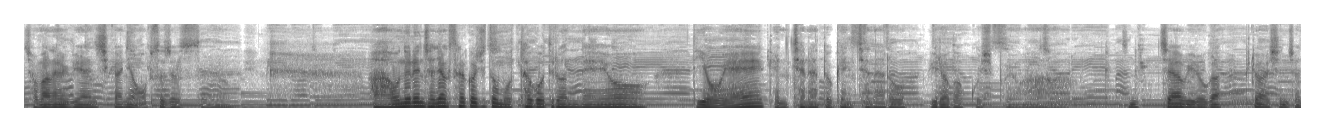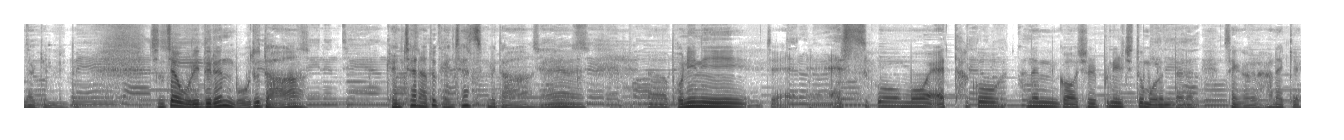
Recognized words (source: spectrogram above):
저만을 위한 시간이 없어졌어요. 아, 오늘은 저녁 설거지도 못하고 들었네요. 디오의 괜찮아도 괜찮아로 위로받고 싶어요. 아, 진짜 위로가 필요하신 저녁입니다. 진짜 우리들은 모두 다 괜찮아도 괜찮습니다. 예. 어, 본인이 이제 애쓰고 뭐 애타고 하는 것일 뿐일지도 모른다는 생각을 하게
